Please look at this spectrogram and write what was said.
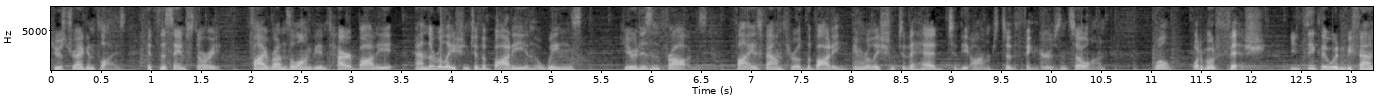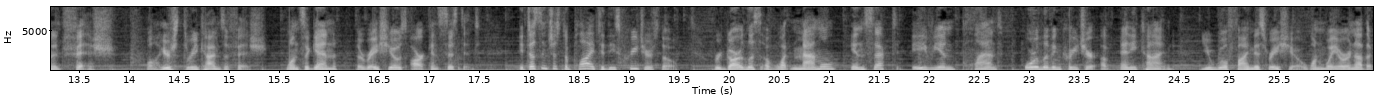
Here's dragonflies. It's the same story. Phi runs along the entire body and the relation to the body and the wings. Here it is in frogs. Phi is found throughout the body in relation to the head, to the arms, to the fingers, and so on. Well, what about fish? You'd think they wouldn't be found in fish. Well, here's three kinds of fish. Once again, the ratios are consistent. It doesn't just apply to these creatures though. Regardless of what mammal, insect, avian, plant, or living creature of any kind, you will find this ratio one way or another.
